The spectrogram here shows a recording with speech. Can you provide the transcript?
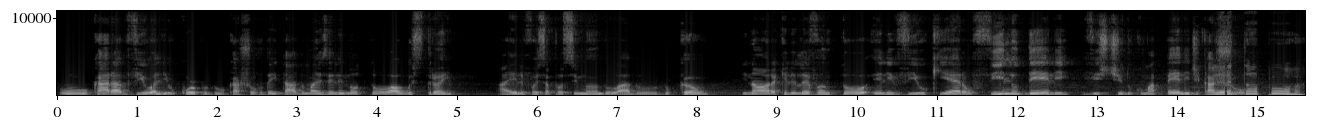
o cara viu ali o corpo do cachorro deitado, mas ele notou algo estranho. Aí ele foi se aproximando lá do, do cão e na hora que ele levantou, ele viu que era o filho dele vestido com uma pele de cachorro. Eita porra!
